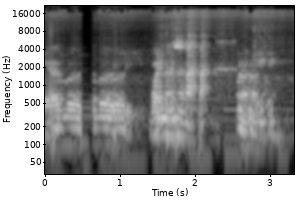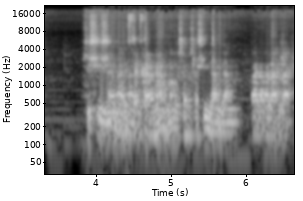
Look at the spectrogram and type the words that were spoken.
y buenas. Bueno, que, sí van a destacar, ¿no? O sea, sí para hablar.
